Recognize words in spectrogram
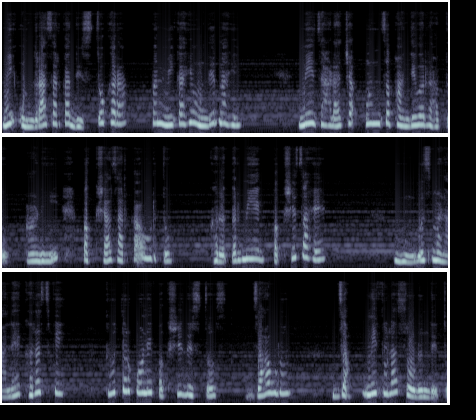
मी उंदरासारखा दिसतो खरा पण मी काही उंदीर नाही. मी झाडाच्या उंच फांदीवर राहतो आणि पक्षासारखा उडतो. खर तर मी एक पक्षीच आहे. मुंगूस म्हणाले खरंच की तू तर कोणी पक्षी दिसतोस. जा उडून. जा मी तुला सोडून देतो.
